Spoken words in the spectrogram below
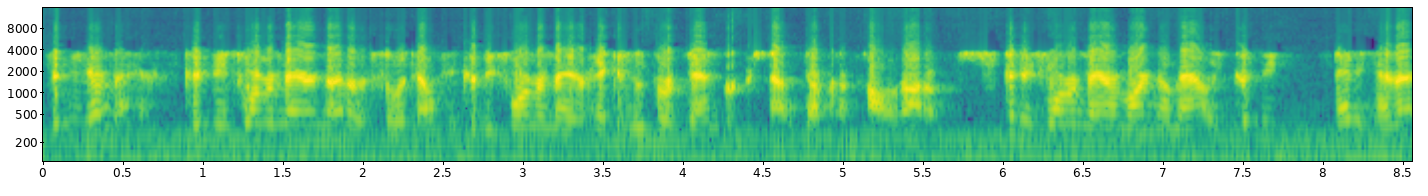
could be your mayor, could be former Mayor Nutter of Philadelphia, could be former Mayor Hickenlooper of Denver, who's now the governor of Colorado, could be former Mayor Martin O'Malley, could be any, and that,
